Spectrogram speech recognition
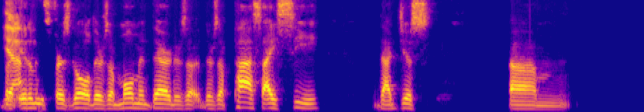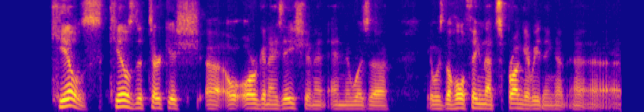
But Yeah. Italy's first goal, there's a moment there. There's a there's a pass I see that just um, kills kills the Turkish uh, organization, and, and it was a it was the whole thing that sprung everything uh,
